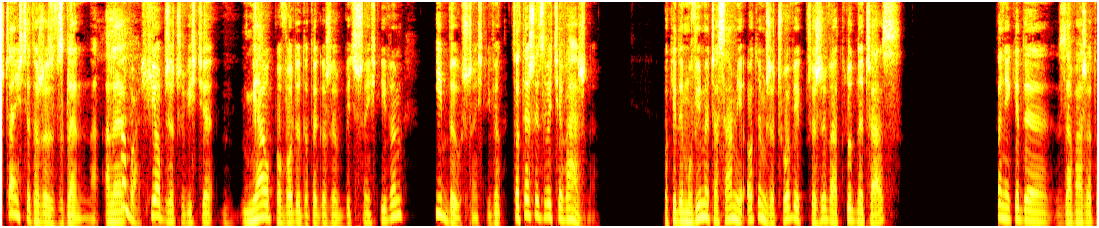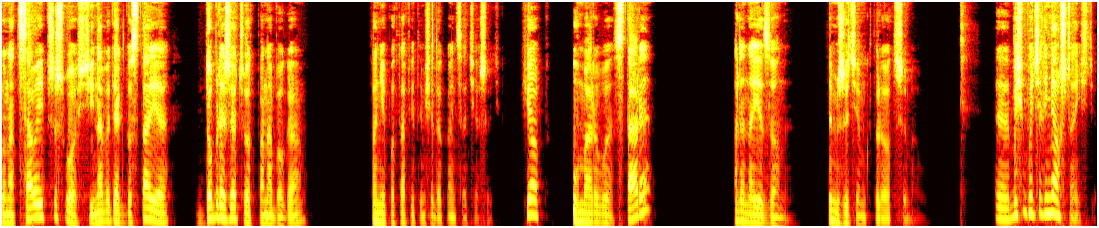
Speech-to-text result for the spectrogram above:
Szczęście to rzecz względna, ale no Hiob rzeczywiście miał powody do tego, żeby być szczęśliwym i był szczęśliwym, co też jest, wiecie, ważne. Bo kiedy mówimy czasami o tym, że człowiek przeżywa trudny czas, to niekiedy zaważa to na całej przyszłości. Nawet jak dostaje dobre rzeczy od Pana Boga, to nie potrafię tym się do końca cieszyć. Hiob umarł stary, ale najedzony tym życiem, które otrzymał. E, byśmy powiedzieli, miał szczęście.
